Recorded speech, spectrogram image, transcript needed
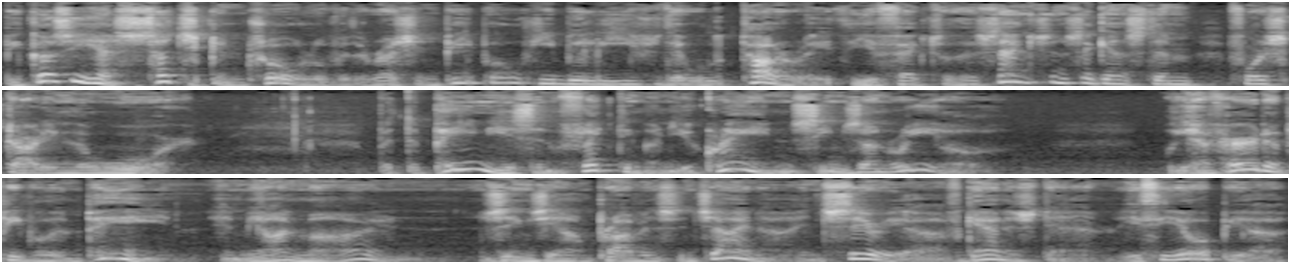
Because he has such control over the Russian people, he believes they will tolerate the effects of the sanctions against them for starting the war. But the pain he's inflicting on Ukraine seems unreal. We have heard of people in pain in Myanmar, in Xinjiang province in China, in Syria, Afghanistan, Ethiopia,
